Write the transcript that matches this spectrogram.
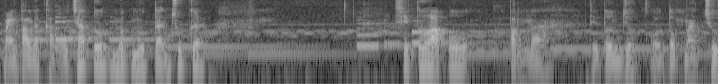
Mentalnya gampang jatuh mood-moodan juga. Situ aku pernah ditunjuk untuk maju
